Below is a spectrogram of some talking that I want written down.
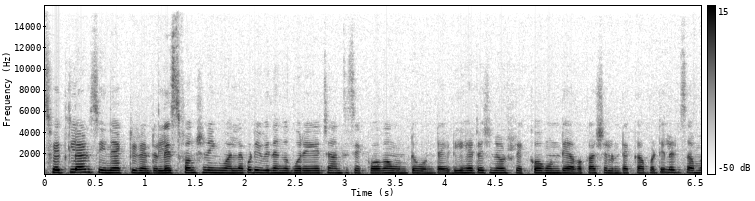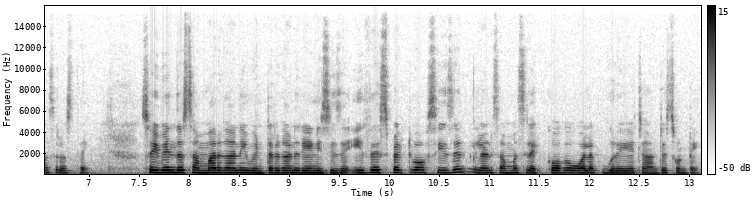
స్వెట్ గ్లాండ్స్ ఇన్యాక్టివ్ అంటే లెస్ ఫంక్షనింగ్ వల్ల కూడా ఈ విధంగా గురయ్యే ఛాన్సెస్ ఎక్కువగా ఉంటూ ఉంటాయి. డిహైడ్రేషన్ లెవెల్స్ ఎక్కువగా ఉండే అవకాశాలు ఉంటాయి కాబట్టి ఇలాంటి సమస్యలు వస్తాయి. సో ఈవెన్ దో సమ్మర్ కానీ వింటర్ కానీ rainy season irrespective of season ఇలాంటి సమస్యలు ఎక్కువగా వాళ్ళకు గురయ్యే ఛాన్సెస్ ఉంటాయి.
